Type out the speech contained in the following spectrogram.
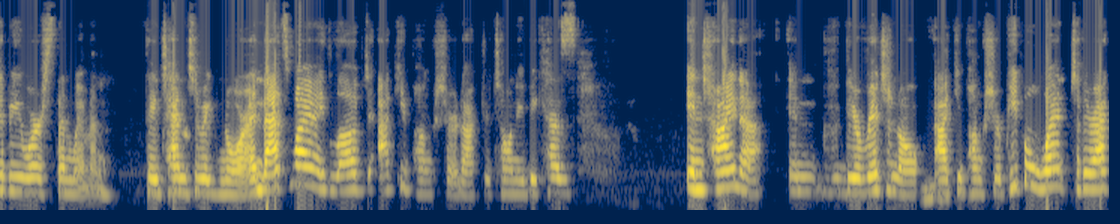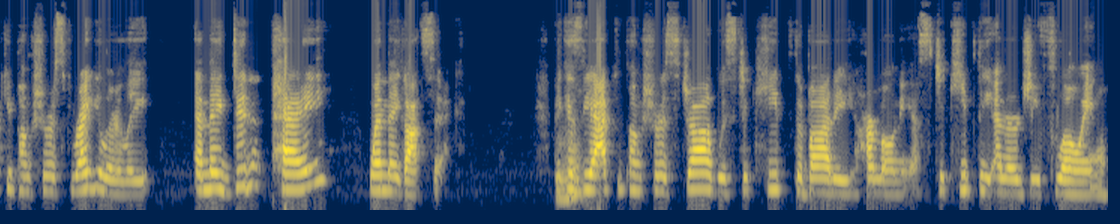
to be worse than women. They tend to ignore, and that's why I loved acupuncture, Dr. Tony, because in China, in the original mm-hmm. acupuncture, people went to their acupuncturist regularly and they didn't pay when they got sick because mm-hmm. the acupuncturist's job was to keep the body harmonious, to keep the energy flowing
